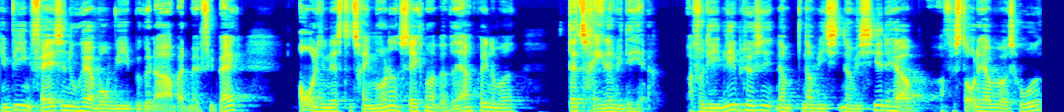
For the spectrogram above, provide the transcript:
Jamen, vi er i en fase nu her, hvor vi begynder at arbejde med feedback. Over de næste tre måneder, seks måneder, hvad ved jeg på en eller anden måde, der træner vi det her. Og fordi lige pludselig, når, når, vi, når vi siger det her op, og forstår det her op i vores hoved,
